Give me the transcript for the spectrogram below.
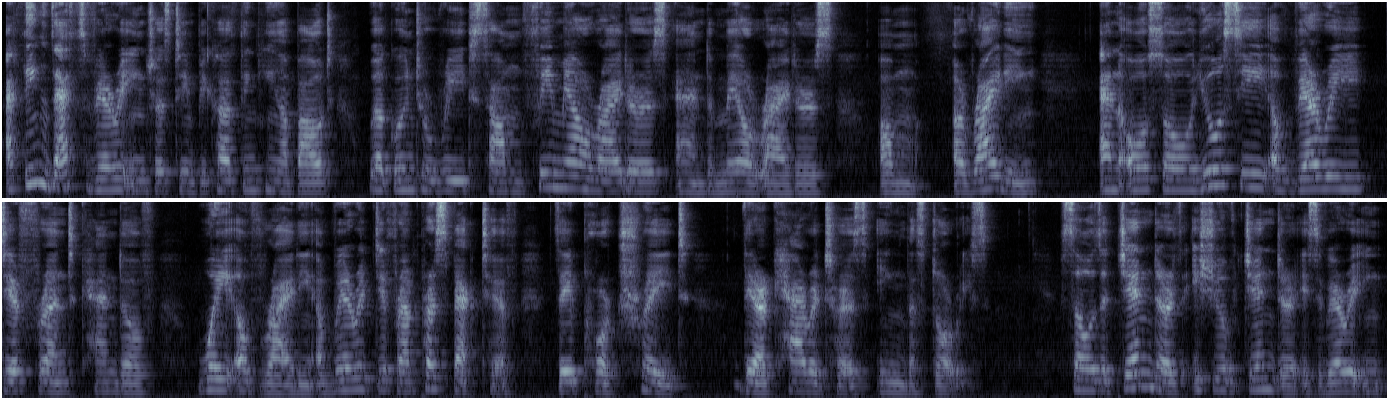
I think that's very interesting because thinking about we're going to read some female writers and male writers um writing and also you'll see a very different kind of way of writing, a very different perspective they portrayed their characters in the stories. So the gender, the issue of gender is very in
